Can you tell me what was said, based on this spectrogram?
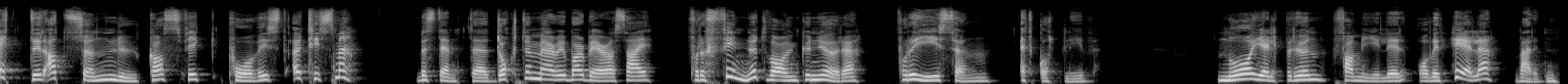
Etter at sønnen Lucas fikk påvist autisme, bestemte dr. Mary Barbera seg for å finne ut hva hun kunne gjøre for å gi sønnen et godt liv. Nå hjelper hun familier over hele verden.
